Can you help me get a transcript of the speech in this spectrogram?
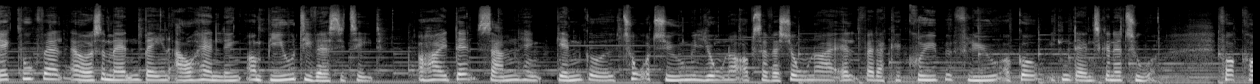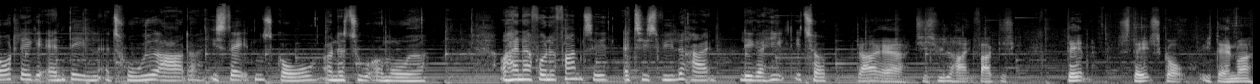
Erik Bugvald er også manden bag en afhandling om biodiversitet, og har i den sammenhæng gennemgået 22 millioner observationer af alt, hvad der kan krybe, flyve og gå i den danske natur, for at kortlægge andelen af truede arter i statens skove og naturområder. Og han har fundet frem til, at Tisvilde Hegn ligger helt i top. der er Tisvilde Hegn faktisk den statsskov i Danmark,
